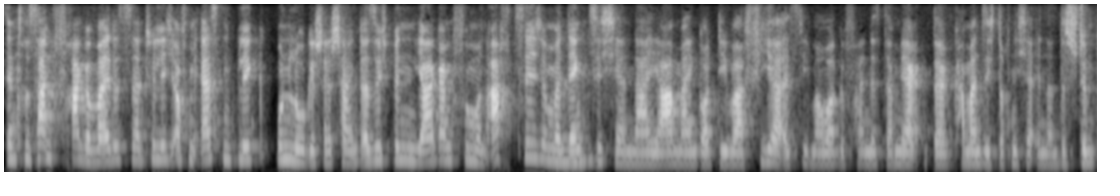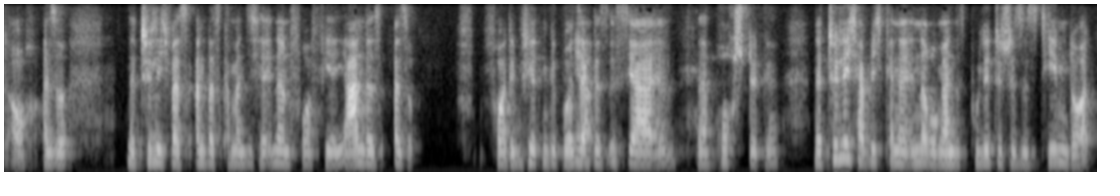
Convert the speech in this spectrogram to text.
interessante Frage, weil das natürlich auf den ersten Blick unlogisch erscheint. Also ich bin Jahrgang 85 und man mhm. denkt sich ja, na ja, mein Gott, die war vier, als die Mauer gefallen ist. Da, mehr, da kann man sich doch nicht erinnern. Das stimmt auch. Also natürlich, was an was kann man sich erinnern vor vier Jahren? Das, also vor dem vierten Geburtstag, ja. das ist ja äh, Bruchstücke. Natürlich habe ich keine Erinnerung an das politische System dort.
